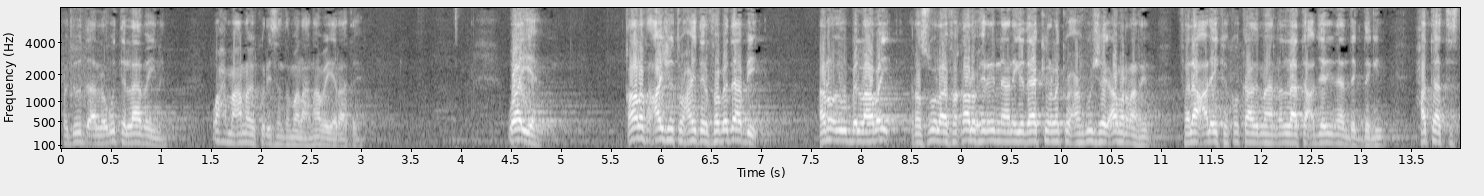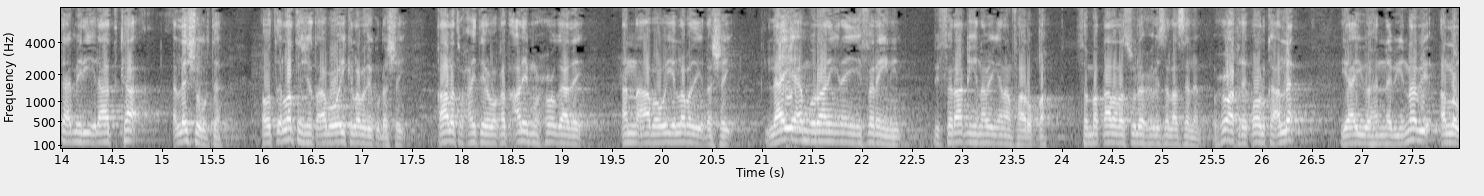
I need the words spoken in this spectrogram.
xuduudda ugu tallaabayna wax macno ay ku dhisanta ma lahan haba yaraatee. Waaya qaalat caaishatu waxay tihi fabada bi anuu igu bilaabay rasuulahi faqala wuxu ini aniga daakirun laki waxaan kuu sheegay amran arrin. Falaa calayka korkaada maahan an laa tacjali inaan degdegin. Xataa tastamirii ilaad ka la showrta oo la tashata abaweyka labadii ku dhashay. Qaalat waxay tihi waqad calim wuxuu ogaaday ana abawey labadii dhashay laa ya'muraani inaan faraynin bifiraaqihi nabiga inaan faaruqa uma qaala rasul ll sl slm wuxuu akhri qowlka alle yaa ayuha nabiy nabi allow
